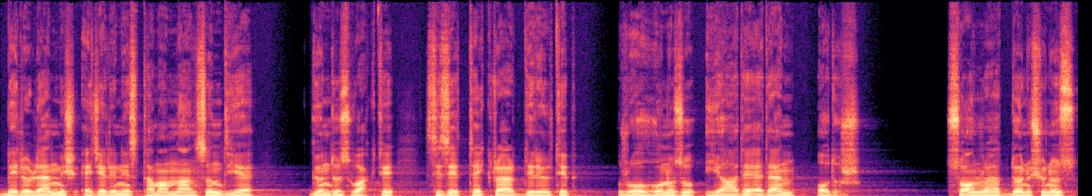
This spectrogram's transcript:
belirlenmiş eceliniz tamamlansın diye gündüz vakti sizi tekrar diriltip ruhunuzu iade eden O'dur. Sonra dönüşünüz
